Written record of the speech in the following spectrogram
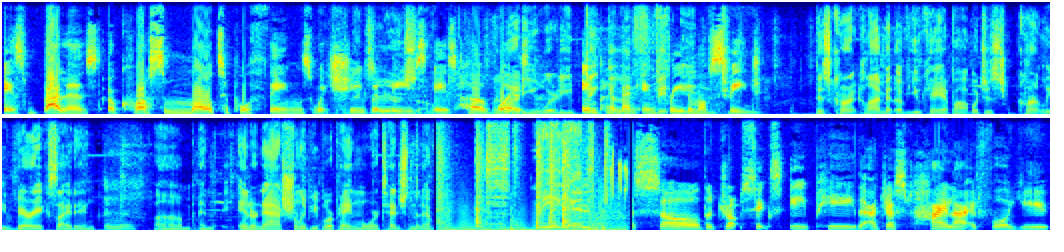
it's balanced across multiple things, which she believes is her Like, where voice do you- where do you that you implementing freedom of speech. This current climate of UK hip hop, which is currently very exciting, Mhm. um, and internationally, people are paying more attention than ever. Me again. So the Drop Six EP that I just highlighted for you,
